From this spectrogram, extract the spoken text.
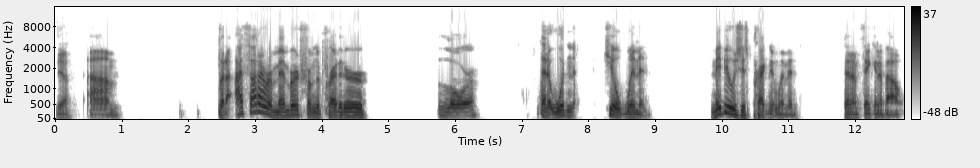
Yeah. Um, but I, I thought I remembered from the predator lore that it wouldn't kill women. Maybe it was just pregnant women that I'm thinking about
